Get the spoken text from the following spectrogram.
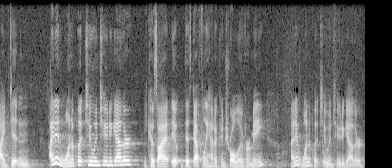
I didn't. I didn't want to put two and two together because I it this definitely had a control over me. I didn't want to put two and two together.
